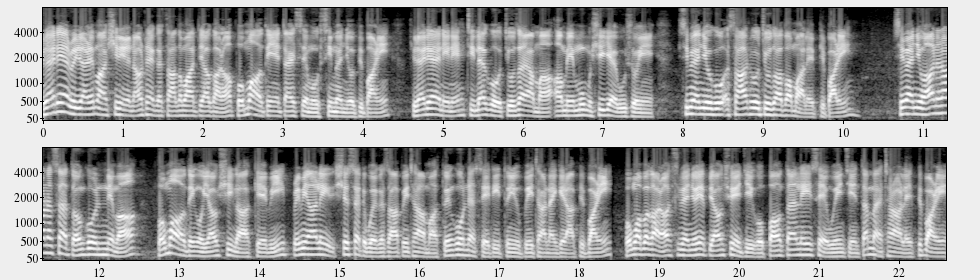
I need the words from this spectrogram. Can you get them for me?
United ရဲ့ radar ထဲမှာရှိနေတဲ့နောက်ထပ်ကစားသမားတယောက်ကတော့ဘုံမောက်အသင်းရဲ့တိုက်စစ်မှုစီမံညိုဖြစ်ပါတယ်။ United အနေနဲ့ဒီလက်ကိုစ조사ရမှာအောင်မြင်မှုမရှိခဲ့ဘူးဆိုရင်စီမံညိုကိုအစားထိုးစ조사သွားမှာလည်းဖြစ်ပါတယ်။စီမံညိုဟာ2023ခုနှစ်မှာဘုံမောင်အသင်းကိုရောက်ရှိလာခဲ့ပြီးပရီးမီးယားလိ82ပွဲကစားပေးထားမှာသွင်းဂိုး20တိသွင်းယူပေးထားနိုင်ခဲ့တာဖြစ်ပါတယ်။ ဘုံမောင်ဘက်ကတော့စီမံညိုရဲ့ပြောင်းရွှေ့ခြင်းကိုပေါင်တန်း40ဝန်းကျင်သတ်မှတ်ထားတာလည်းဖြစ်ပါတယ်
